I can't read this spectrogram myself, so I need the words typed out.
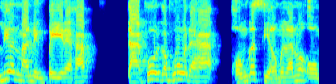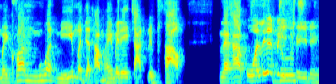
เลื่อนมาหนึ่งปีนะครับ แต่พูดก็พูดนะฮะ ผมก็เสียวเหมือนกันว่าโอไมครอนงวดนี้มันจะทำให้ไม่ได้จัดหรือเปล่านะครับกลัวเลื่อนไปอีกปีหนึ่ง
